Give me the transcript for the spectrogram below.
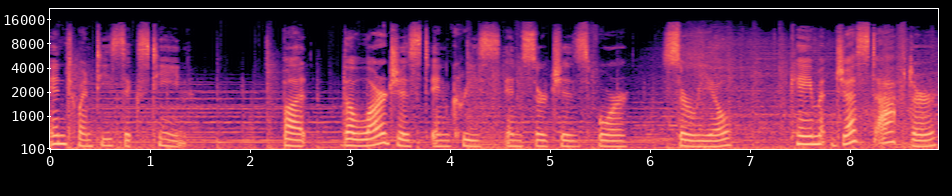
in 2016. But the largest increase in searches for surreal came just after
